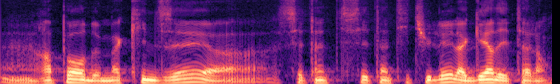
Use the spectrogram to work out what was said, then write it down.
Un rapport de McKinsey s'est intitulé La guerre des talents.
